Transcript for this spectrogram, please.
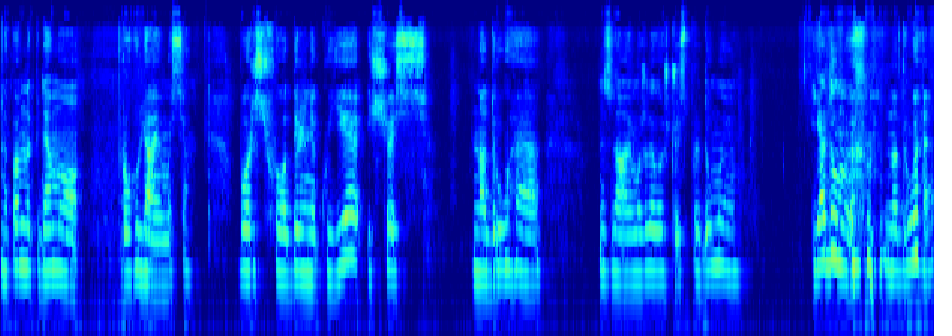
напевно, підемо прогуляємося. Борщ в холодильнику є і щось на друге, не знаю, можливо, щось придумаю. Я думаю, на друге.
